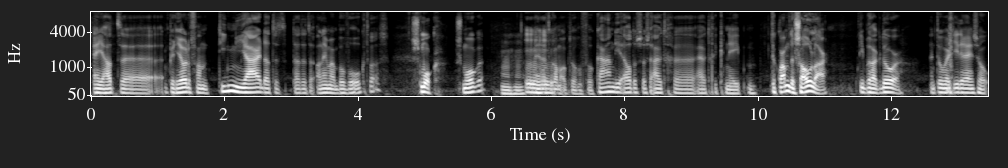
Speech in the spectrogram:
En je had eh, een periode van tien jaar dat het, dat het alleen maar bewolkt was. Smok. Smoggen. Mhm. En dat kwam ook door een vulkaan die elders was uitge, uitgeknepen. Toen kwam de solar. Die brak door. En toen werd iedereen zo...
